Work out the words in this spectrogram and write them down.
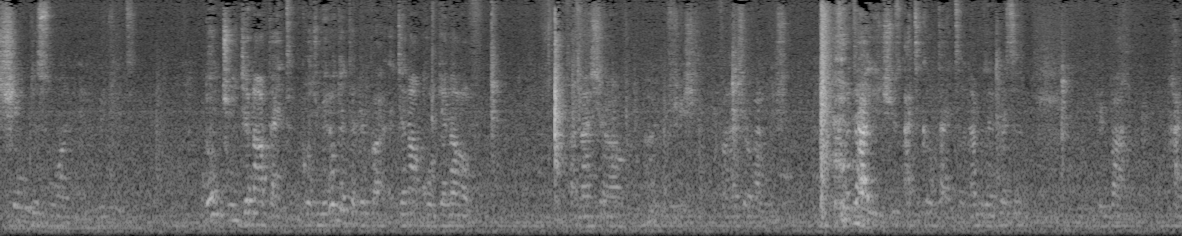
Change this one and make it. Don't choose general title because you may not get a paper, a general called Journal of Financial Administration, Financial Evaluation. No matter you choose article title, that means the person paper had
